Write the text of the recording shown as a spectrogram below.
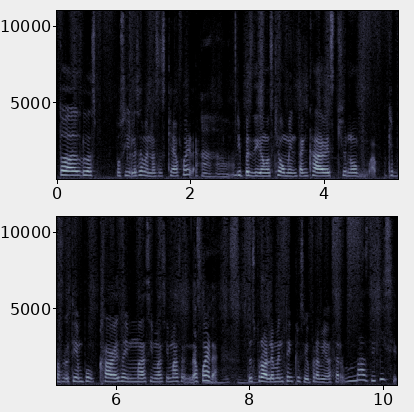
todas las posibles amenazas que hay afuera. Ajá. Y pues digamos que aumentan cada vez que uno, que pasa el tiempo, cada vez hay más y más y más afuera. Sí, sí. Entonces probablemente inclusive para mí va a ser más difícil.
